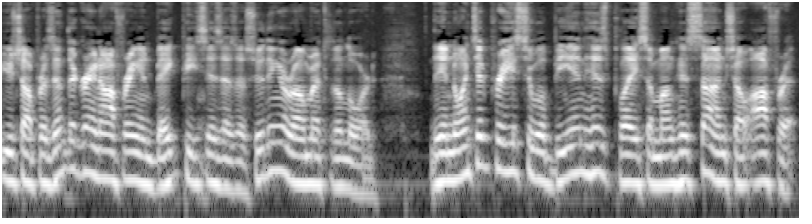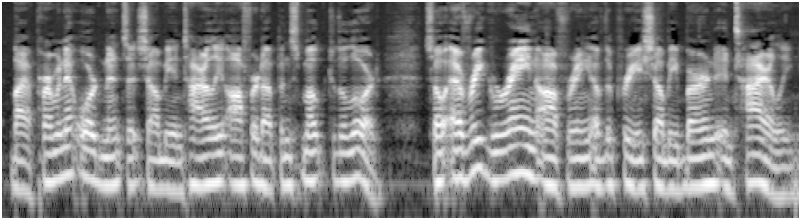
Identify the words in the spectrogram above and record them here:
You shall present the grain offering in baked pieces as a soothing aroma to the Lord. The anointed priest who will be in his place among his sons shall offer it. By a permanent ordinance, it shall be entirely offered up in smoke to the Lord. So every grain offering of the priest shall be burned entirely,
